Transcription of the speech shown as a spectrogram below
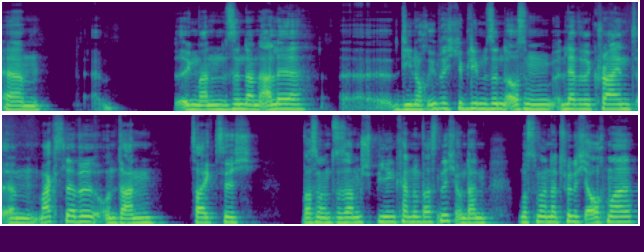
Ähm, irgendwann sind dann alle, äh, die noch übrig geblieben sind aus dem Level Grind, ähm, Max-Level und dann zeigt sich, was man zusammen spielen kann und was nicht. Und dann muss man natürlich auch mal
